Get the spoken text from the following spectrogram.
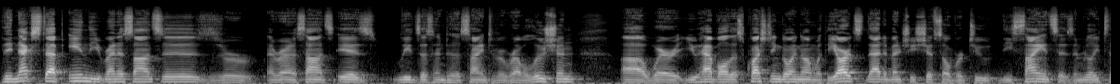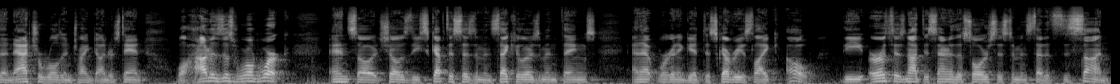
the next step in the Renaissances or Renaissance is leads us into the scientific revolution, uh, where you have all this questioning going on with the arts. That eventually shifts over to the sciences and really to the natural world and trying to understand, well, how does this world work? And so it shows the skepticism and secularism and things, and that we're going to get discoveries like, oh, the Earth is not the center of the solar system, instead it's the sun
